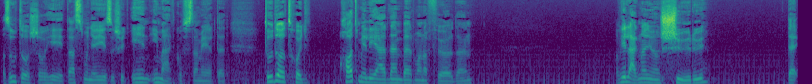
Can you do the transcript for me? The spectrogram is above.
az utolsó hét, azt mondja Jézus, hogy én imádkoztam érted. Tudod, hogy 6 milliárd ember van a Földön, a világ nagyon sűrű, de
